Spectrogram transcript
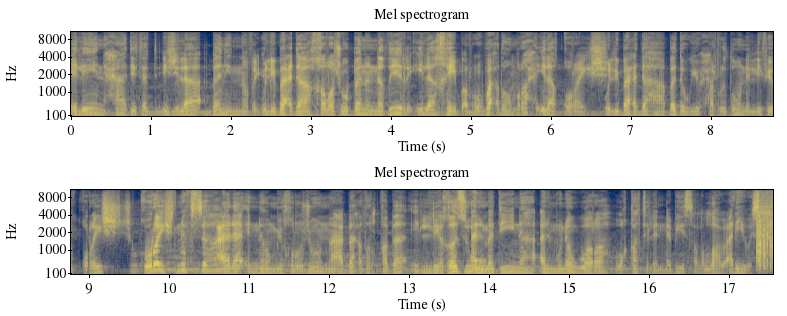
إلين حادثة إجلاء بني النضير. واللي بعدها خرجوا بني النضير إلى خيبر وبعضهم راح إلى قريش. واللي بعدها بدوا يحرضون اللي في قريش قريش نفسها على أنهم يخرجون مع بعض القبائل لغزو المدينة المنورة وقتل النبي صلى الله عليه وسلم.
